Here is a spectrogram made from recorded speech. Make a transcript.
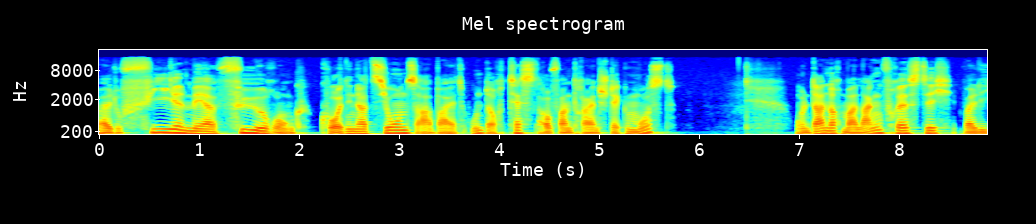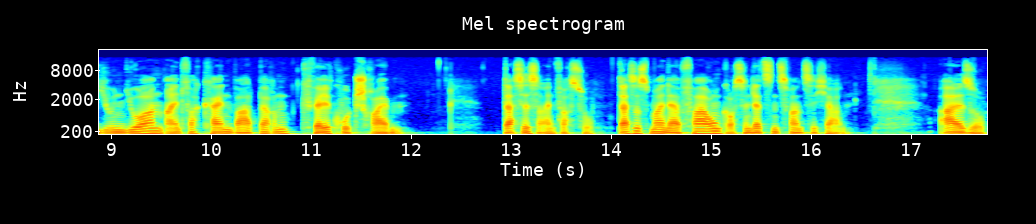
weil du viel mehr Führung, Koordinationsarbeit und auch Testaufwand reinstecken musst. Und dann nochmal langfristig, weil die Junioren einfach keinen wartbaren Quellcode schreiben. Das ist einfach so. Das ist meine Erfahrung aus den letzten 20 Jahren. Also,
